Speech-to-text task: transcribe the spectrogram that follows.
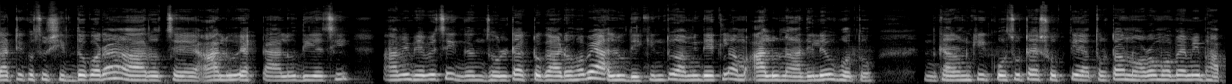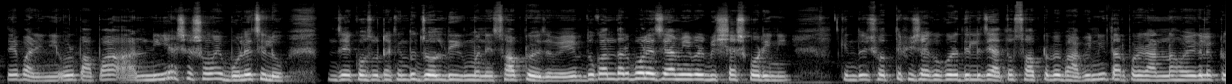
গাটি কচু সিদ্ধ করা আর হচ্ছে আলু, একটা আলু দিয়েছি। আমি ভেবেছি ঝোলটা একটু গাঢ় হবে, আলু দিই। কিন্তু আমি দেখলাম আলু না দিলেও হতো। কারণ কি কচুটা সত্যি এতটা নরম হবে আমি ভাবতে পারিনি। ওর পাপা নিয়ে আসার সময় বলেছিল যে কচুটা কিন্তু জলদি মানে সফট হয়ে যাবে। দোকানদার বলেছে, আমি এবার বিশ্বাস করিনি। কিন্তু সত্যি ফিসাকো করে দিলে যে এত সফট হবে ভাবিনি। তারপরে রান্না হয়ে গেলে একটু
